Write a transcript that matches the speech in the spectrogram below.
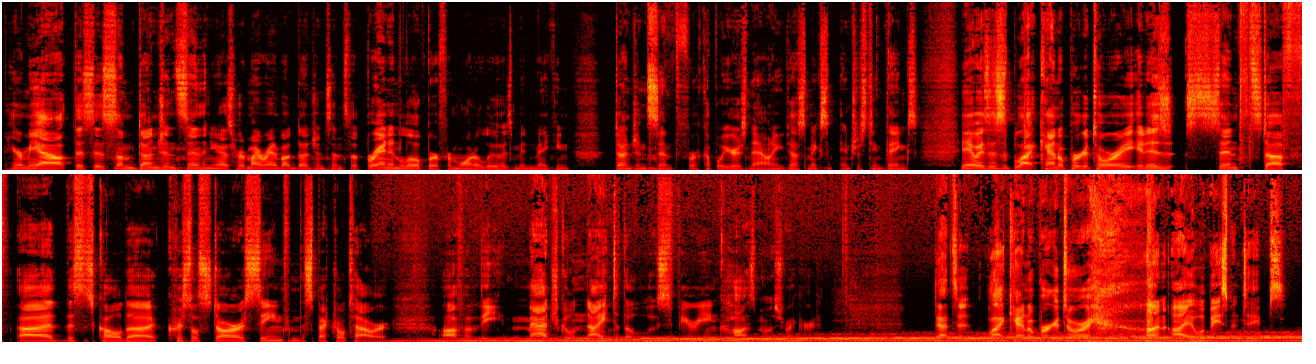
hear me out. This is some dungeon synth, and you guys heard my rant about dungeon synth. but Brandon Loper from Waterloo has been making dungeon synth for a couple years now, and he does make some interesting things. Anyways, this is Black Candle Purgatory. It is synth stuff. Uh, this is called uh, Crystal Stars Seen from the Spectral Tower off of the Magical Night of the Luciferian Cosmos record. That's it. Black Candle Purgatory on Iowa Basement Tapes.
